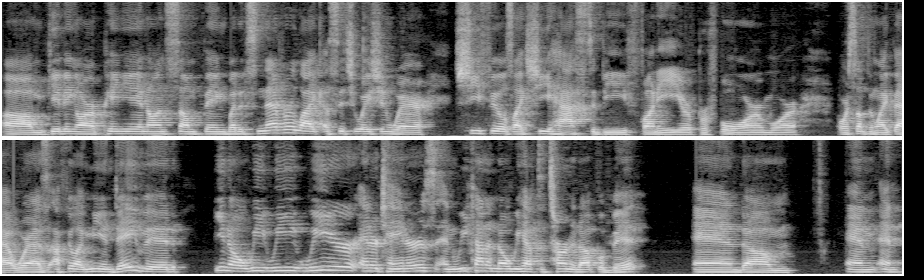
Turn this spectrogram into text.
um, giving our opinion on something, but it's never like a situation where she feels like she has to be funny or perform or or something like that. Whereas I feel like me and David, you know, we we we're entertainers and we kind of know we have to turn it up a bit and um and and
